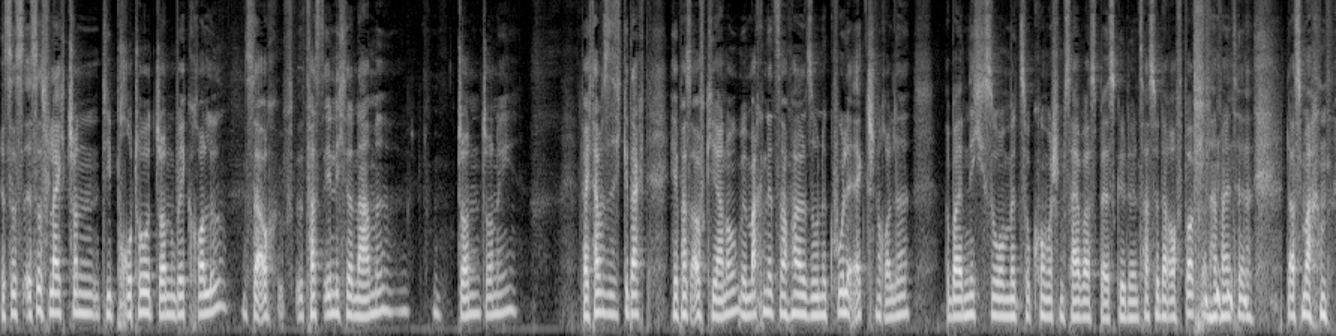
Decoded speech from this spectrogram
Ist es, ist es vielleicht schon die Proto-John Wick-Rolle? Ist ja auch fast ähnlich der Name. John, Johnny. Vielleicht haben sie sich gedacht, hey, pass auf, Keanu, wir machen jetzt nochmal so eine coole Action-Rolle, aber nicht so mit so komischem Cyberspace-Gedöns. Hast du darauf Bock? Und dann meinte lass machen.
